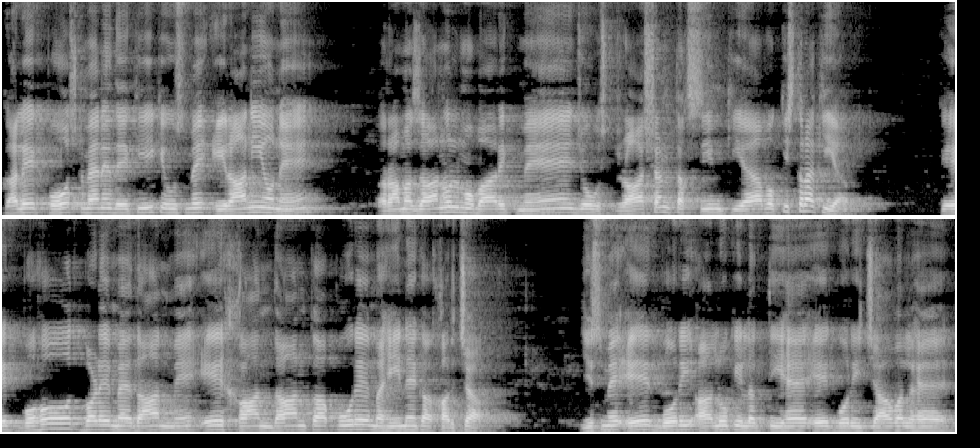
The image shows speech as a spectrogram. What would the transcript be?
کل ایک پوسٹ میں نے دیکھی کہ اس میں ایرانیوں نے رمضان المبارک میں جو راشن تقسیم کیا، وہ کس طرح کیا؟ کہ ایک بہت بڑے میدان میں ایک خاندان کا پورے مہینے کا خرچہ، جس میں ایک بوری آلو کی لگتی ہے، ایک بوری چاول ہے،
